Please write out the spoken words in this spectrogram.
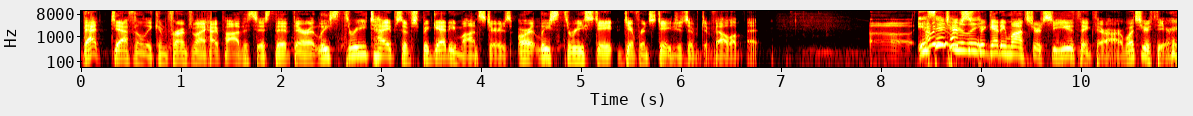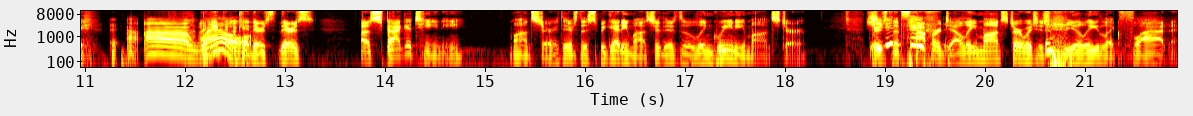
That definitely confirms my hypothesis that there are at least three types of spaghetti monsters, or at least three sta- different stages of development. Is How many it types really? of spaghetti monsters do you think there are? What's your theory? uh, I think- well, okay, there's there's a spaghettini monster. There's the spaghetti monster. There's the linguini monster. There's the didn't say f- pappardelle monster, which is really like flat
